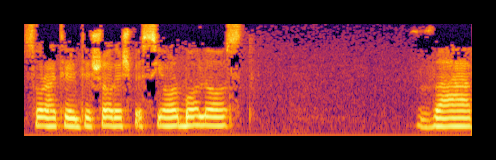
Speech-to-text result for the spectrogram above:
سرعت انتشارش بسیار بالاست و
